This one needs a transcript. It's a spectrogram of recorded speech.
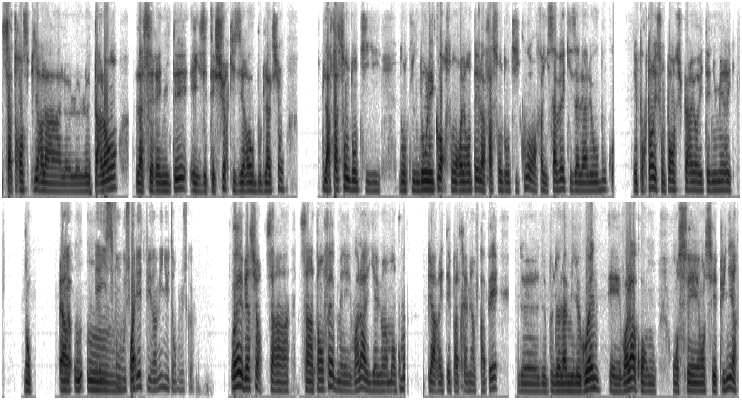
ça transpire la, le talent, la sérénité, et ils étaient sûrs qu'ils iraient au bout de l'action. La façon dont ils, dont, les corps sont orientés, la façon dont ils courent, enfin, ils savaient qu'ils allaient aller au bout. Quoi. Et pourtant, ils sont pas en supériorité numérique. Donc, et, ils se font bousculer depuis 20 minutes en plus. Quoi. Ouais, bien sûr. C'est un, un, temps faible, mais voilà, il y a eu un manquement. Pierre arrêté pas très bien frappé de, de, de l'ami Le Guen. Et voilà, quoi, on, on, se fait, on se fait punir.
